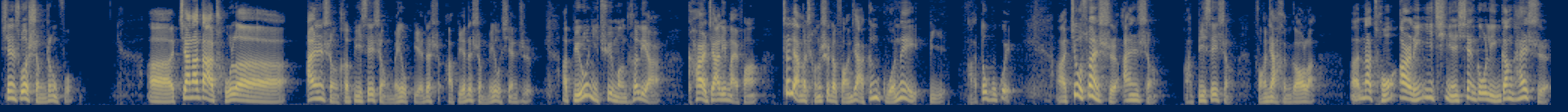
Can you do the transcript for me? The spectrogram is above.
先说省政府，啊，加拿大除了安省和 BC 省没有别的省啊，别的省没有限制啊。比如你去蒙特利尔、卡尔加里买房，这两个城市的房价跟国内比啊都不贵啊。就算是安省啊、BC 省房价很高了啊。那从2017年限购令刚开始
